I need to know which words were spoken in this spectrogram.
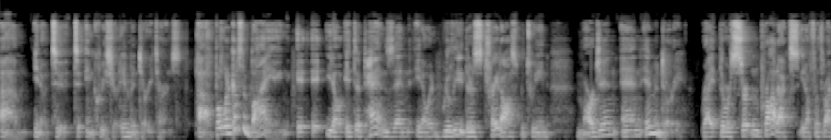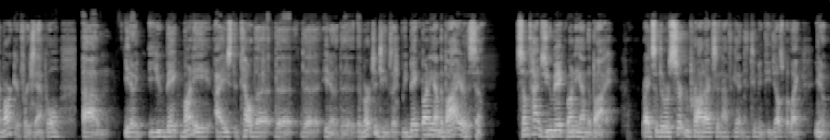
um, you know, to, to increase your inventory turns. Uh, but when it comes to buying, it, it, you know, it depends. And, you know, it really, there's trade-offs between, margin and inventory, right? There were certain products, you know, for Thrive Market, for example, um, you know, you make money. I used to tell the the the you know the the merchant teams like we make money on the buy or the sell. Sometimes you make money on the buy, right? So there were certain products, and not to get into too many details, but like you know,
